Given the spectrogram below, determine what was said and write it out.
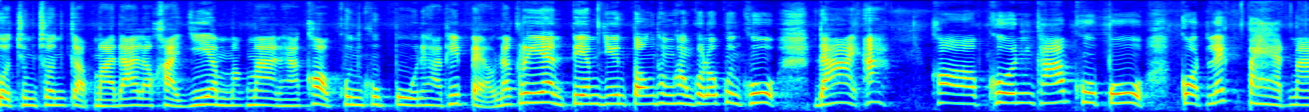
กฎชุมชนกลับมาได้แล้วค่ะเยี่ยมมากๆนะคะขอบคุณครูปูนะคะพี่แป๋วนักเรียนเตรียมยืนตรงทำความเคารพคุณครูได้อะ ขอบคุณครับครูปู กดเลข8มา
